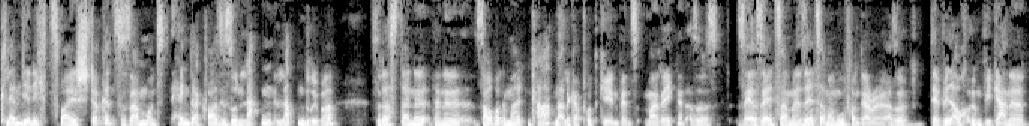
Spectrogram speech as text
klemm dir nicht zwei Stöcke zusammen und häng da quasi so einen Lacken, Lappen drüber sodass deine, deine sauber gemalten Karten alle kaputt gehen, wenn es mal regnet. Also das ist sehr seltsame, seltsamer Move von Daryl. Also der will auch irgendwie gerne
